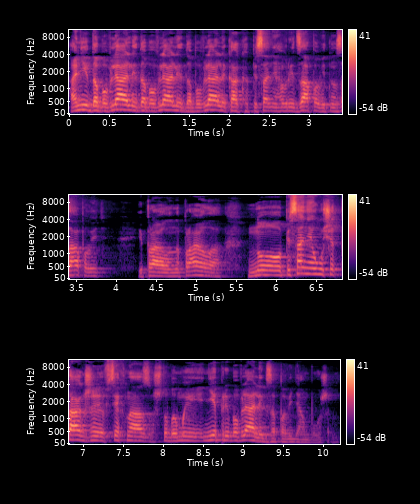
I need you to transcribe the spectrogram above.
они добавляли, добавляли, добавляли, как Писание говорит, заповедь на заповедь и правило на правило. Но Писание учит также всех нас, чтобы мы не прибавляли к заповедям Божьим.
